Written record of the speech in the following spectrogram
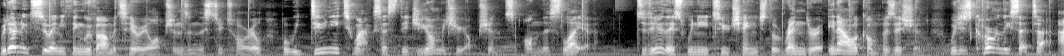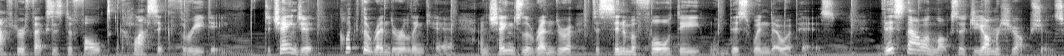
We don't need to do anything with our material options in this tutorial, but we do need to access the geometry options on this layer. To do this, we need to change the renderer in our composition, which is currently set to After Effects' default Classic 3D. To change it, click the renderer link here and change the renderer to Cinema 4D when this window appears. This now unlocks the geometry options,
